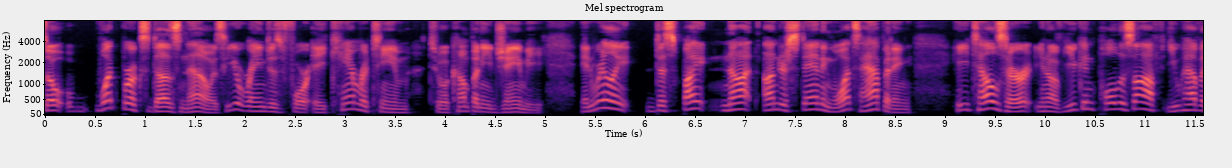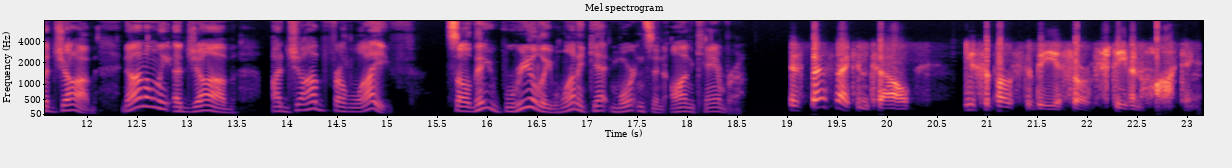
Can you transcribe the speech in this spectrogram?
So, what Brooks does now is he arranges for a camera team to accompany Jamie. And really, despite not understanding what's happening, he tells her, you know, if you can pull this off, you have a job. Not only a job, a job for life. So they really want to get Mortensen on camera. As best I can tell, he's supposed to be a sort of Stephen Hawking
